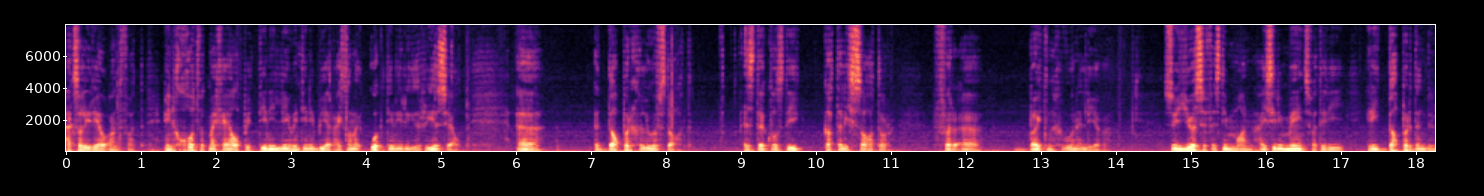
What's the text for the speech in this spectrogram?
ek sal hierdie jou aanvat en God wat my gehelp het teen die leeu en teen die beer, hy sal my ook teen hierdie reus help. 'n uh, 'n dapper geloofsdaad is dikwels die katalisator vir 'n buitengewone lewe. So Josef is die man, hy is die mens wat hierdie hierdie dapper ding doen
